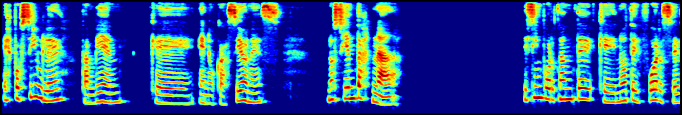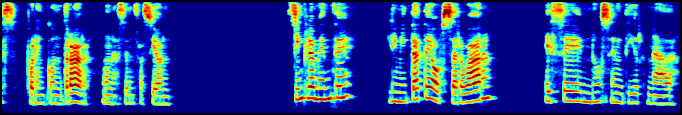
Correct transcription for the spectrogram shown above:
Es posible también que en ocasiones no sientas nada. Es importante que no te esfuerces por encontrar una sensación. Simplemente limítate a observar ese no sentir nada.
